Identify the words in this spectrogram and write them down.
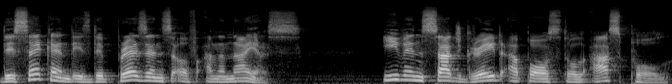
The second is the presence of Ananias, even such great apostle as Paul,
